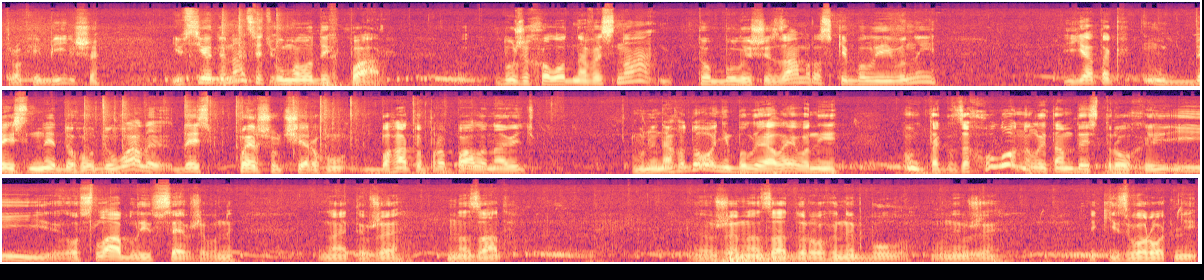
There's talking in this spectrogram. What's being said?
трохи більше. І всі 11 у молодих пар. Дуже холодна весна, то були ще заморозки, були і вони. Я так ну, десь не догодували, десь в першу чергу багато пропало навіть вони нагодовані були, але вони ну, так захолонули там десь трохи і ослабли, і все вже. Вони, знаєте, вже назад, вже назад дороги не було. Вони вже який зворотній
